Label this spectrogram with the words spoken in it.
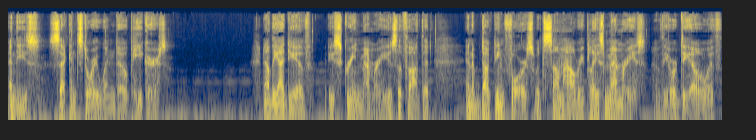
and these second story window peekers. Now, the idea of a screen memory is the thought that an abducting force would somehow replace memories of the ordeal with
